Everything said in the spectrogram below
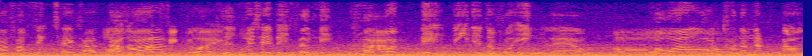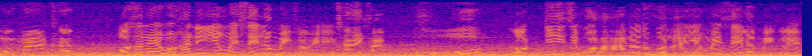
ต้องคอนฟิกใช่ครับ อ๋อแต่ต้องว่าคอนฟิกด้วยถึงไม่ใช่เบรกเซรามิกเขาอ่าก็เบรกดีด้วยตัวเขาเองอยู่แล้ว อ๋อเพราะว่ารถเขาน้ำหนักเบามากๆครับ อ๋อแสดงว่าคันนี้ยังไม่เซรามิกเหรอพี่ใช่ครับ โอ้โหรถ 20กว่าล้านนะทุกคนนะยังไม่เซรามิกเลย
